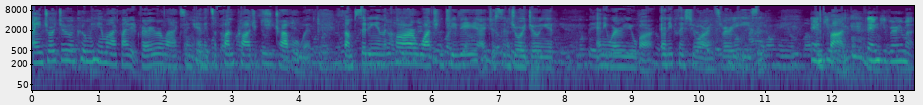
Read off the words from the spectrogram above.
I enjoy doing Kumihimo. I find it very relaxing and it's a fun project to travel with. If I'm sitting in the car watching TV, I just enjoy doing it anywhere you are, any place you are. It's very easy Thank and you. fun. Thank you very much.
